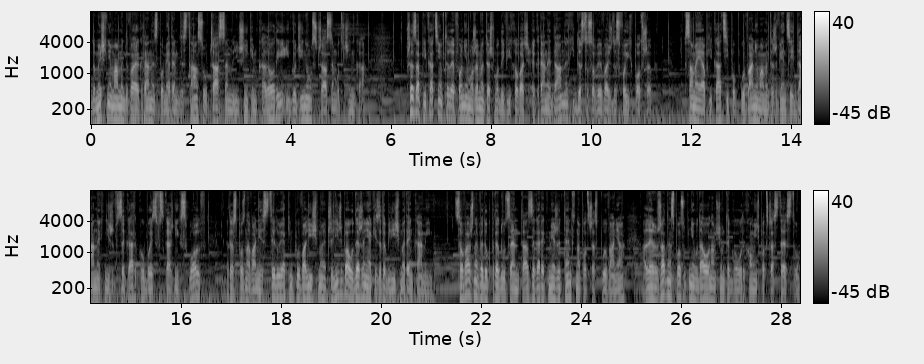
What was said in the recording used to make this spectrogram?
Domyślnie mamy dwa ekrany z pomiarem dystansu, czasem, licznikiem kalorii i godziną z czasem odcinka. Przez aplikację w telefonie możemy też modyfikować ekrany danych i dostosowywać do swoich potrzeb. W samej aplikacji po pływaniu mamy też więcej danych niż w zegarku, bo jest wskaźnik SWOLF, rozpoznawanie stylu jakim pływaliśmy, czy liczba uderzeń jakie zrobiliśmy rękami. Co ważne, według producenta zegarek mierzy tętno podczas pływania, ale w żaden sposób nie udało nam się tego uruchomić podczas testu.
